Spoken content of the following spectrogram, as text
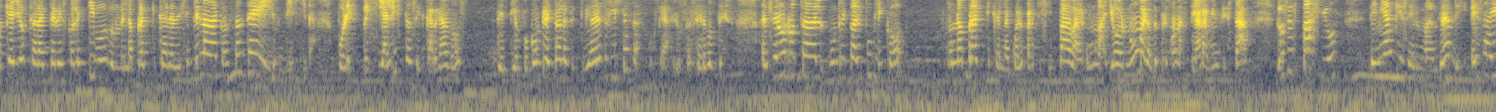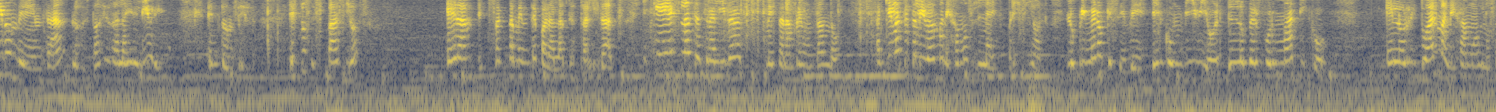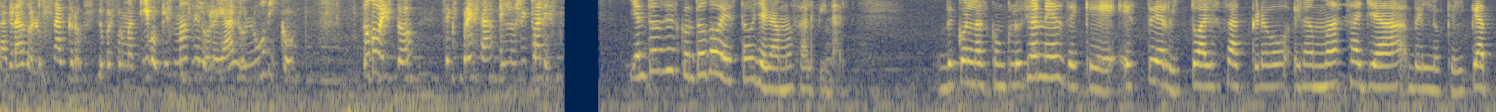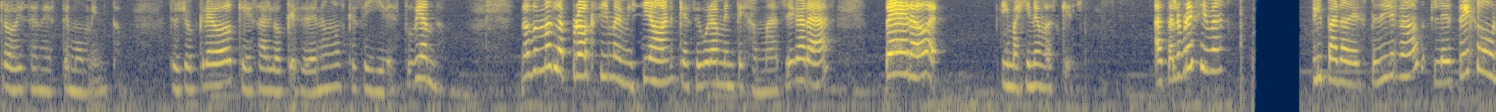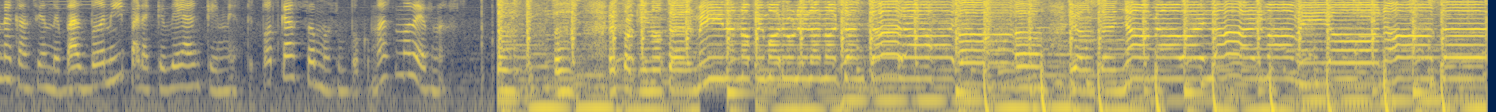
Aquellos caracteres colectivos donde la práctica era disciplinada, constante y dirigida por especialistas encargados de tiempo completo a las actividades religiosas, o sea, los sacerdotes. Al ser un ritual, un ritual público, una práctica en la cual participaban un mayor número de personas, claramente está, los espacios tenían que ser más grandes. Es ahí donde entran los espacios al aire libre. Entonces, estos espacios eran exactamente para la teatralidad. ¿Y qué es la teatralidad? Me estarán preguntando. Aquí en la teatralidad manejamos la expresión, lo primero que se ve, el convivio, lo performático. En lo ritual manejamos lo sagrado, lo sacro, lo performativo, que es más de lo real, lo lúdico. Todo esto se expresa en los rituales. Y entonces con todo esto llegamos al final con las conclusiones de que este ritual sacro era más allá de lo que el teatro es en este momento. Entonces yo creo que es algo que tenemos que seguir estudiando. Nos vemos la próxima emisión, que seguramente jamás llegará, pero imaginemos que sí. Hasta la próxima. Y para despedirnos, les dejo una canción de Bad Bunny para que vean que en este podcast somos un poco más modernos. Eh, esto aquí no termina, fuimos a la noche.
